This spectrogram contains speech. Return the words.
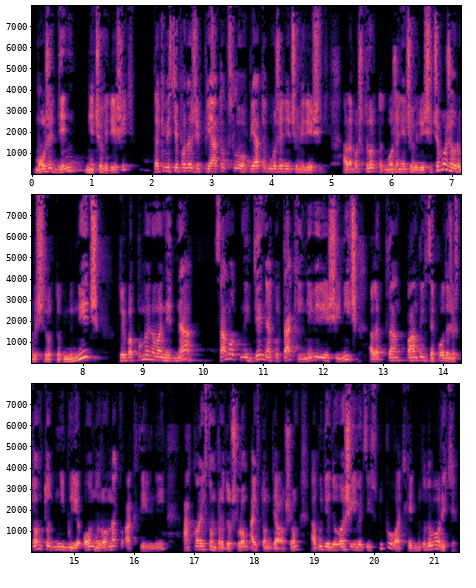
Môže deň niečo vyriešiť? Tak keby ste povedali, že piatok, slovo piatok môže niečo vyriešiť. Alebo štvrtok môže niečo vyriešiť. Čo môže urobiť štvrtok? No nič. To je iba pomenovanie dňa samotný deň ako taký nevyrieši nič, ale pán, pán tým chce povedať, že v tomto dni bude on rovnako aktívny, ako aj v tom predošlom, aj v tom ďalšom a bude do vašich vecí vstupovať, keď mu to dovolíte.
